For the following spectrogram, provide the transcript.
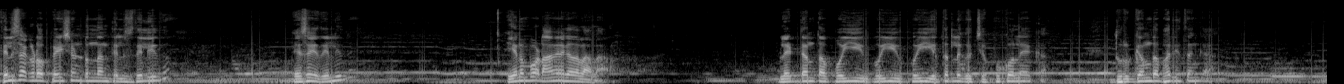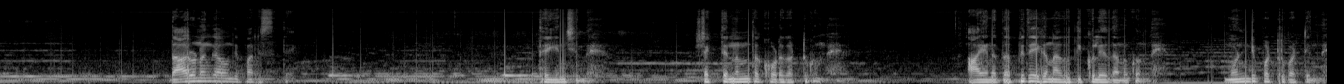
తెలుసు అక్కడ పేషెంట్ ఉందని తెలుసు తెలీదు? ఏసయ్య తెలీదు? ఈయనపోడు ఆమె అలా బ్లడ్ అంతా పొయ్యి పొయ్యి పొయ్యి ఇతరులకు చెప్పుకోలేక దుర్గంధ భరితంగా దారుణంగా ఉంది పరిస్థితి. తెగించింది. శక్తినంతా కూడగట్టుకుంది. ఆయన తప్పితే ఇక నాకు దిక్కు లేదనుకుంది. మొండి పట్టు పట్టింది.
